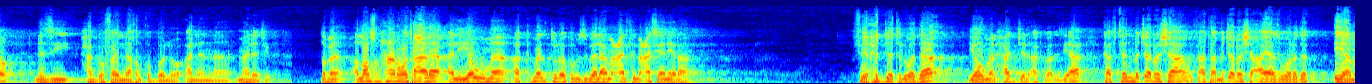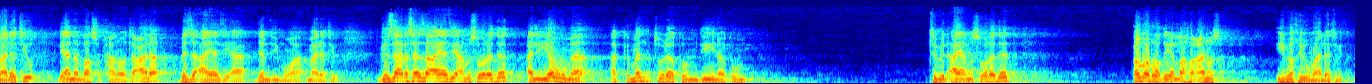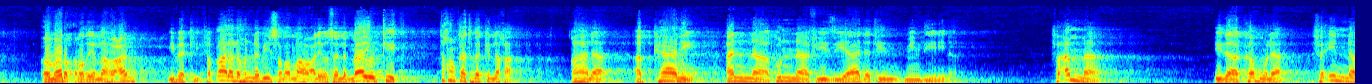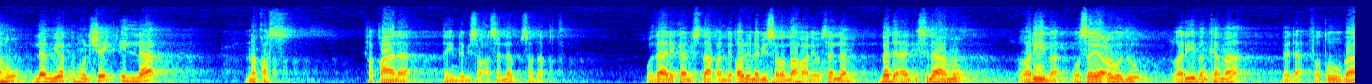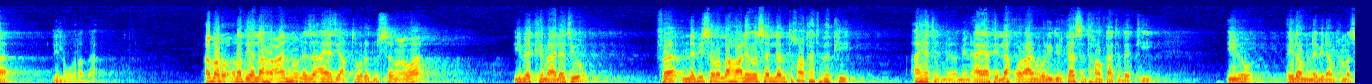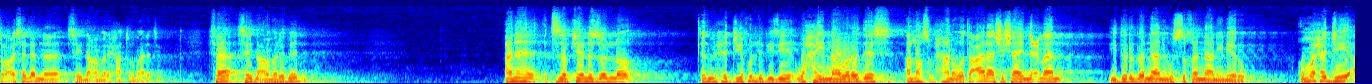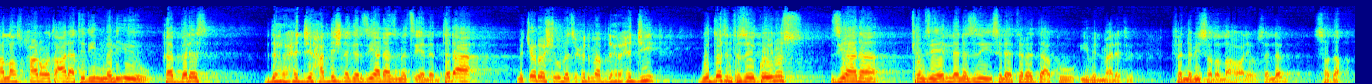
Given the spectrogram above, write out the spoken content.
ነዚ ሓንጎፋይ ኢልና ክንቅበሎ ኣለና ማለት እዩ። ጠብዓ ኣላህ ስብሓን ወተዓላ ኣልየውመ ኣክመልቱ ለኩም ዝበላ መዓልቲ መዓስ እያ ነይራ? ፊ ሕጀት ልወዳእ የውም ኣልሓጅ ኣክበር እዚኣ ካብተን መጨረሻ ወይ ከዓታ መጨረሻ ኣያ ዝወረደት እያ ማለት እዩ። ሊኣን ኣላ ስብሓን ወተዓላ በዛ ኣያ እዚኣ ደምዲምዋ ማለት እዩ። ዛ ርሳ ዛ ያ ዚ ስ ረት أكملت لكم دينكم تب الآية مس وردة عمر رضي الله عنه يبي مال عمر رضي الله عنه يبكي فقال له النبي صلى الله عليه وسلم - ما يبكيك تخنك تبك لخا قال أبكاني أنا كنا في زيادة من ديننا فأما إذا كمل فإنه لم يكمل شيء إلا ص فقال أي النبي صلىال ليه وسلم صدقت وذلك مصداقا لقول النبي صلى الله عليه وسلم بدأ الإسلام غريبا وسيعود غريبا كما بدأ فطوب للغرباء ዑመር ረድ ላሁ ዓንሁ ነዛ ኣያ እዚኣ ክትወርድ ምስ ሰምዕዋ ይበኪ ማለት እዩ ነቢ ለ ላ ለ ወሰለም እንታይ ኾንካ ትበኪ ን ኣያት ላ ቁርን ወሪዱ ኢልካስ እንታይ ኾንካ ትበኪ ኢሎም ነቢና ሓመድ ስ ሰለም ንሰይድና ዑመር ይሓቶ ማለት እዩ ሰይድና ዑመር ይብል ኣነ እቲ ዘብክየኒ ዘሎ ቅድሚ ሕጂ ኩሉ ግዜ ዋሓይ እናወረደስ ኣላ ስብሓን ወተዓላ ሽሻይ ንዕማን ይድርበናን ይውስኸናን እዩ ነይሩ እሞ ሕጂ ኣላ ስብሓን ወተዓላ እቲ ዲን መሊኡ እዩ ካብ በለስ ብድሕሪ ሕጂ ሓድሽ ነገር ዝያዳ ዝመፅ የለን እንተ ደኣ መጨረሽትኡ በፂሑ ድማ ብድሕሪ ሕጂ ጉድለት እንተዘይኮይኑስ ዝያዳ ከምዘየለ ነዚ ስለ ተረዳእኩ ይብል ማለት እዩ ፈነቢይ ስለ ላ ለ ወሰለም ሰደቅት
